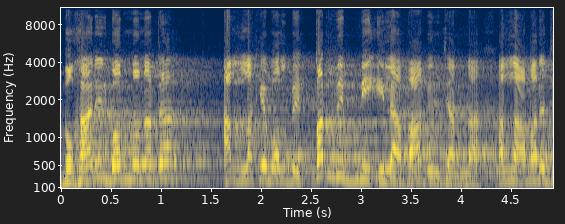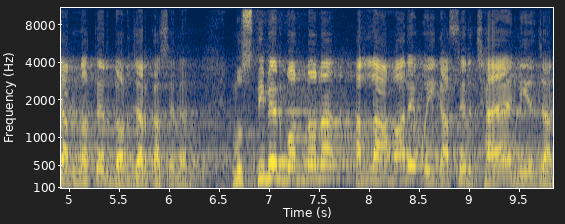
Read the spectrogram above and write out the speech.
বুখারির বর্ণনাটা আল্লাহকে বলবে, কর্রিবনি ইলা বাবিল জান্না আল্লাহ আমারে জান্নাতের দরজার কাছে নেন। মুসলিমের বর্ণনা, আল্লাহ আমারে ওই গাছের ছায়ায় নিয়ে যান।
